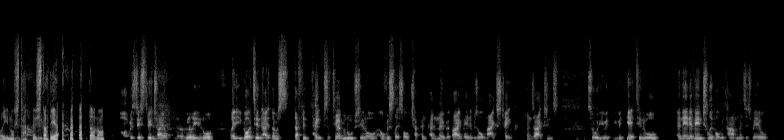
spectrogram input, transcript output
like you know study it? I don't know it was just through trial. Really, you know, like you got to there was different types of terminals. You know, obviously it's all chip and pin now, but back then it was all magstripe transactions. So you would you would get to know, and then eventually what would happen is as well,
